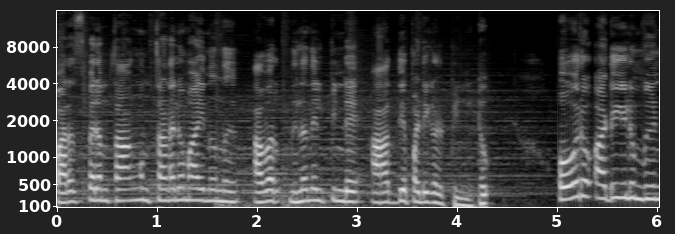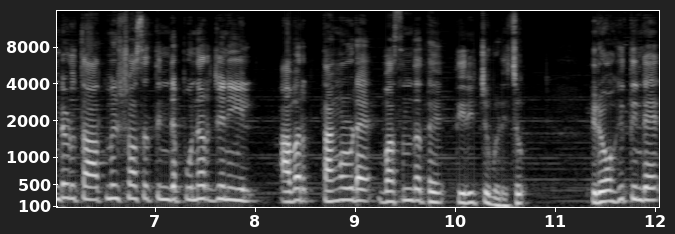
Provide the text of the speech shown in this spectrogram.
പരസ്പരം താങ്ങും തണലുമായി നിന്ന് അവർ നിലനിൽപ്പിന്റെ ആദ്യ പടികൾ പിന്നിട്ടു. ഓരോ അടിയിലും വീണ്ടെടുത്ത ആത്മവിശ്വാസത്തിന്റെ പുനർജനിയിൽ അവർ തങ്ങളുടെ വസന്തത്തെ തിരിച്ചുപിടിച്ചു രോഹിത്തിന്റെ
